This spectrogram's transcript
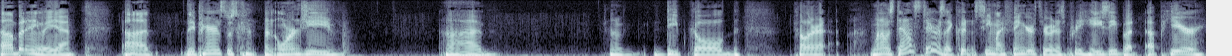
uh, but anyway, yeah, Uh, the appearance was an orangey, uh, kind of deep gold color. When I was downstairs, I couldn't see my finger through it. It's pretty hazy, but up here,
